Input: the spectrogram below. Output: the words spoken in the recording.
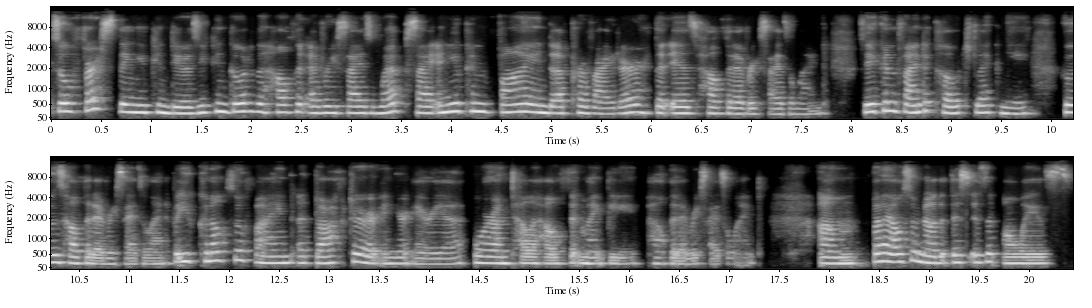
So, first thing you can do is you can go to the Health at Every Size website and you can find a provider that is Health at Every Size aligned. So, you can find a coach like me who is Health at Every Size aligned, but you can also find a doctor in your area or on telehealth that might be Health at Every Size aligned. Um, but I also know that this isn't always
